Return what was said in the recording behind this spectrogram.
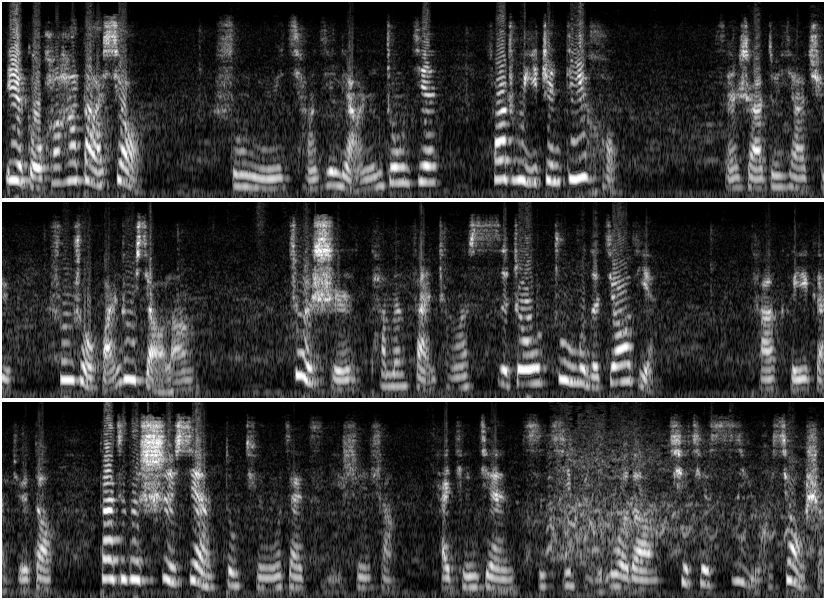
猎狗哈哈大笑，淑女抢进两人中间，发出一阵低吼。三莎蹲下去，双手环住小狼。这时，他们反成了四周注目的焦点。他可以感觉到大家的视线都停留在自己身上，还听见此起彼落的窃窃私语和笑声。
